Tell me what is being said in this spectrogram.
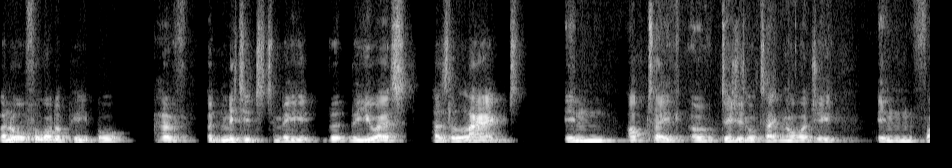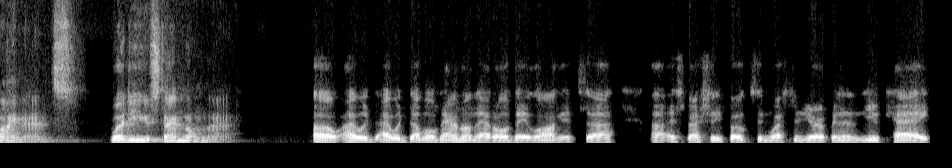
an awful lot of people have admitted to me that the US has lagged in uptake of digital technology in finance. Where do you stand on that? Oh, I would I would double down on that all day long. It's uh, uh, especially folks in Western Europe and in the UK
